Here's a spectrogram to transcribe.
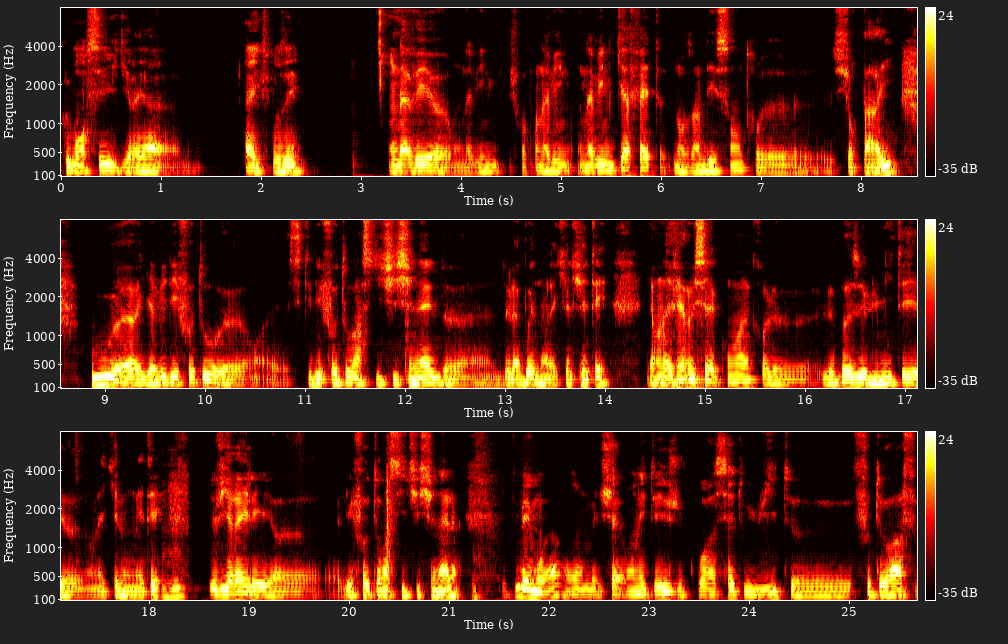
commencé, je dirais à, à exposer, on avait, on avait, une, je crois qu'on avait, une, on avait une cafette dans un des centres sur Paris où il y avait des photos, c'était des photos institutionnelles de, de la boîte dans laquelle j'étais, et on avait réussi à convaincre le, le boss de l'unité dans laquelle on était mmh. de virer les, les photos institutionnelles. Et tous les mois, on, on était, je crois, 7 ou 8 euh, photographes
